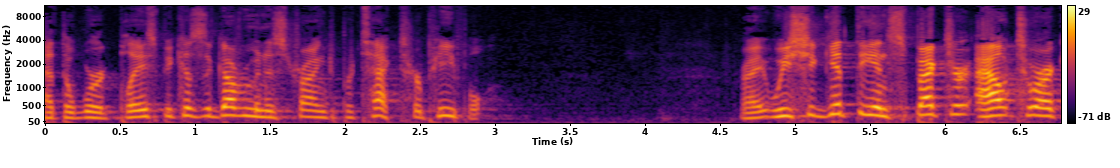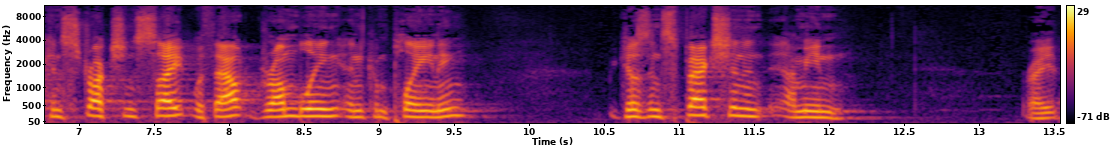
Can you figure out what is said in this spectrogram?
at the workplace because the government is trying to protect her people. Right? We should get the inspector out to our construction site without grumbling and complaining because inspection, I mean, right?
